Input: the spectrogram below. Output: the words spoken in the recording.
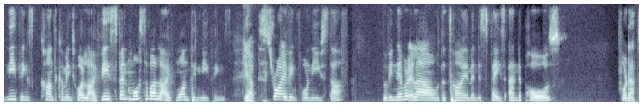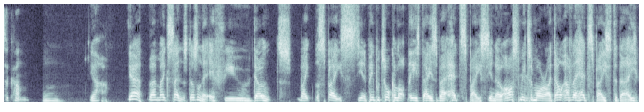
new things can't come into our life. We spent most of our life wanting new things Yeah, striving for new stuff, but we never allow the time and the space and the pause for that to come. Mm. yeah, yeah. That makes sense, doesn't it? If you hmm. don't make the space, you know, people talk a lot these days about headspace. You know, ask me hmm. tomorrow. I don't have the headspace today.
